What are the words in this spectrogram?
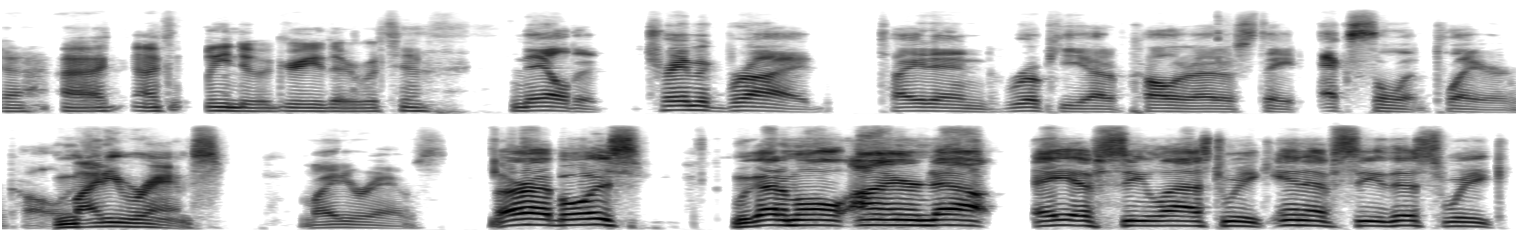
Yeah, I I lean to agree there with him. Nailed it, Trey McBride. Tight end rookie out of Colorado State. Excellent player in college. Mighty Rams. Mighty Rams. All right, boys. We got them all ironed out. AFC last week, NFC this week.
